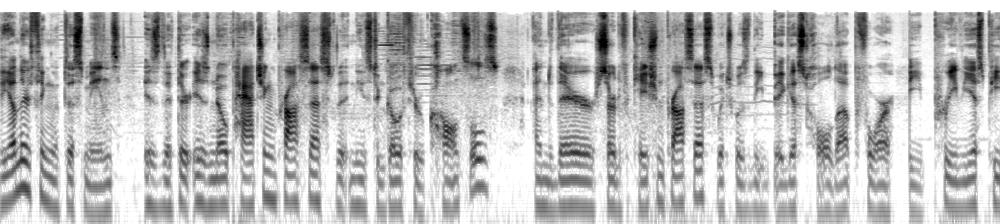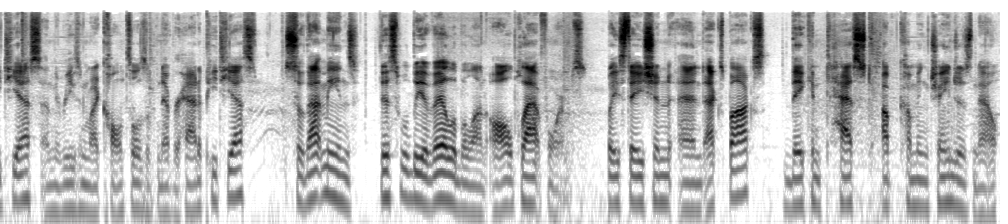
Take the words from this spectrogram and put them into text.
The other thing that this means is that there is no patching process that needs to go through consoles and their certification process, which was the biggest holdup for the previous PTS and the reason why consoles have never had a PTS. So that means this will be available on all platforms. PlayStation and Xbox, they can test upcoming changes now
